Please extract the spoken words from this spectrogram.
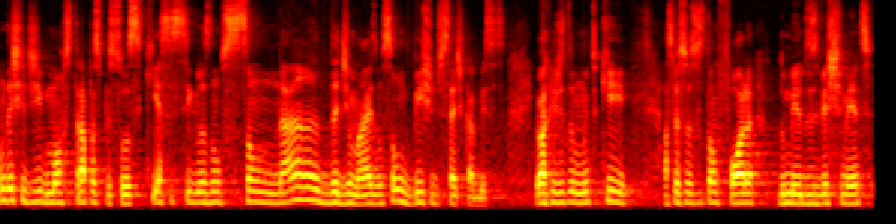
não deixe de mostrar para as pessoas que essas siglas não são nada demais, não são um bicho de sete cabeças. Eu acredito muito que as pessoas estão fora do meio dos investimentos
